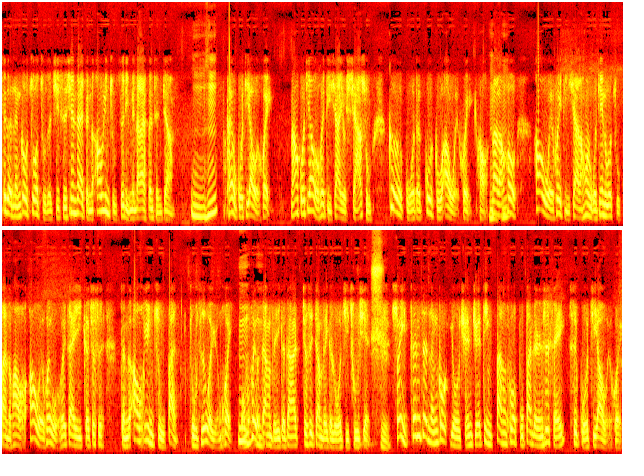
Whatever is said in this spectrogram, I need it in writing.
这个能够做主的，其实现在整个奥运组织里面大概分成这样，嗯哼，还有国际奥委会，然后国际奥委会底下有辖属各国的各国奥委会，好，那然后。奥委会底下，然后我今天如果主办的话，奥委会我会在一个就是整个奥运主办组织委员会，我们会有这样的一个大家就是这样的一个逻辑出现。是，所以真正能够有权决定办或不办的人是谁？是国际奥委会。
